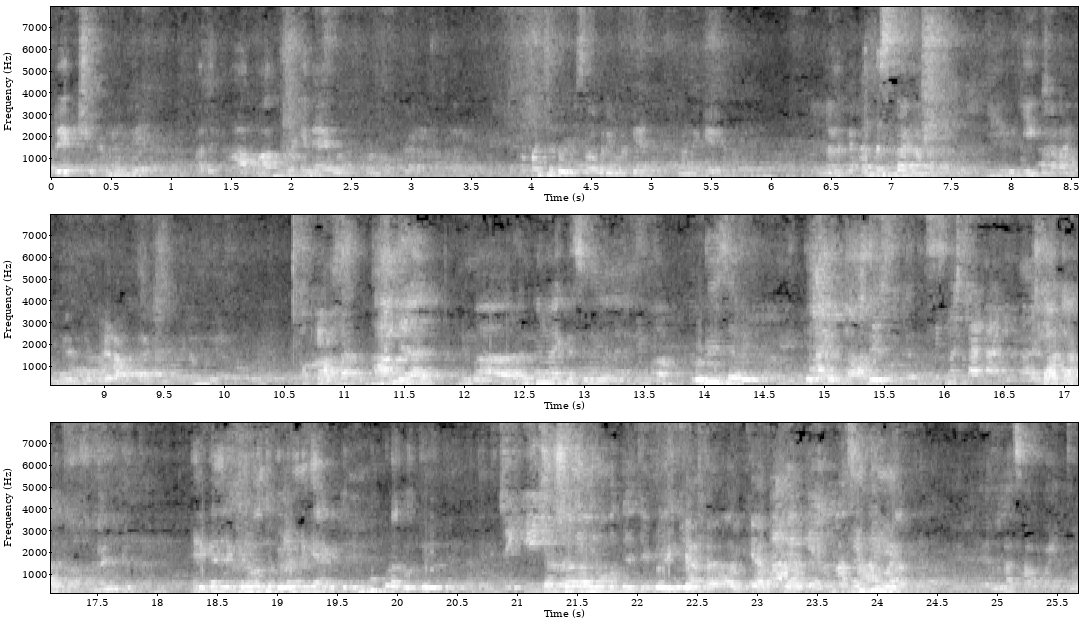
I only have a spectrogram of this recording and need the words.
ಪ್ರೇಕ್ಷಕನಲ್ಲಿ ಅದಕ್ಕೆ ಆ ಪಾತ್ರಕ್ಕೆ ನ್ಯಾಯ ಒದಗಿಸ್ಕೊಂಡು ಹೋಗ್ತಾ ಇರೋಣ ಅಂತ. ಪ್ರಪಂಚದ ಉತ್ಸವರಿ ಬಗ್ಗೆ ನನಗೆ ನನಗೆ ಅನ್ನಿಸ್ದಾಗ ನಾನು ಈ ಈಗ ಈಗ ಚೆನ್ನಾಗಿದೆ ಅಂತ ಬೇಡ ಅಂತ ನಮಗೆ ನಿಮ್ಮ ರಂಗನಾಯಕ ಸಿನಿಮಾದಲ್ಲಿ ನಿಮ್ಮ ಪ್ರೊಡ್ಯೂಸರ್ ಸಿನಿಮಾ ಸ್ಟಾರ್ಟ್ ಆಗುತ್ತಾ ಸ್ಟಾರ್ಟ್ ಆಗುತ್ತೆ? ಯಾಕಂದ್ರೆ ಕೆಲವೊಂದು ಬೆಳವಣಿಗೆ ಆಗಿತ್ತು ನಿಮಗೂ ಕೂಡ ಗೊತ್ತಿರುತ್ತೆ ಅನ್ಕೋತೀನಿ ಜಗ್ಗೇಶ್ ದರ್ಶನ್ ಅವರು ಮತ್ತೆ ಜಗ್ಗೇಶ್ ವಿಖ್ಯಾತ, ವಿಖ್ಯಾತ. ವಿಖ್ಯಾತ. ಎಲ್ಲ ಸಾಲ್ವ್. ಆಯ್ತು.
